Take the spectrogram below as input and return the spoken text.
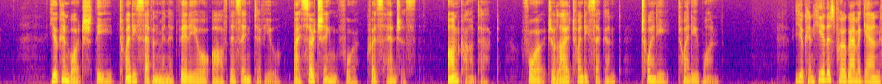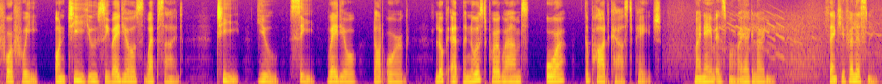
You can watch the 27 minute video of this interview by searching for Chris Hedges on Contact for July 22nd, 2021. You can hear this program again for free on TUC Radio's website tucradio.org. Look at the newest programs or the podcast page. My name is Maria Gilardin. Thank you for listening.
